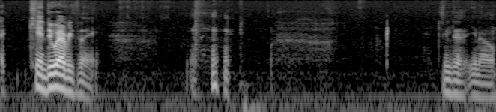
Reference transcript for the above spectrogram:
I can't do everything. you know,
